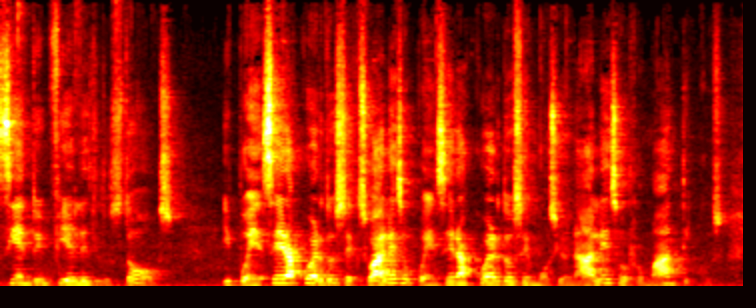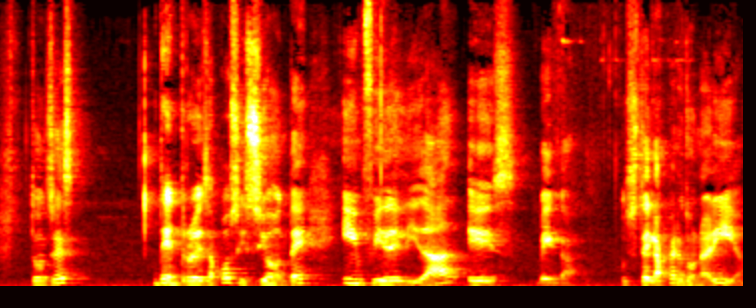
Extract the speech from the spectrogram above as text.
siendo infieles los dos. Y pueden ser acuerdos sexuales o pueden ser acuerdos emocionales o románticos. Entonces, dentro de esa posición de infidelidad es, venga, usted la perdonaría.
